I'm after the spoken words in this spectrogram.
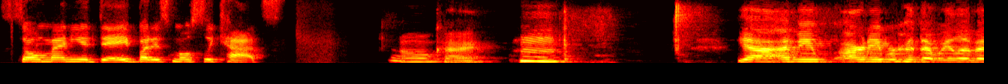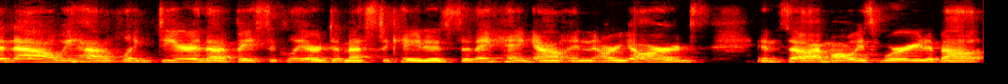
so many a day but it's mostly cats. Okay. Hmm. Yeah i mean our neighborhood that we live in now we have like deer that basically are domesticated so they hang out in our yards. And so i'm always worried about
